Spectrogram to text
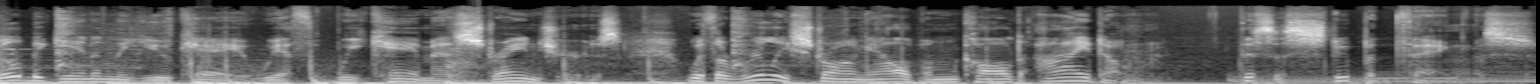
We'll begin in the UK with We Came as Strangers, with a really strong album called Idem. This is Stupid Things.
